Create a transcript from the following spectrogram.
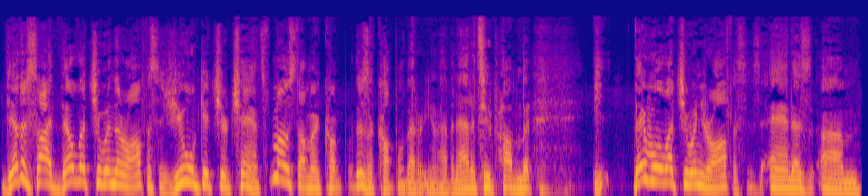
the other side, they'll let you in their offices. You will get your chance. Most of them, there's a couple that are, you know, have an attitude problem, but they will let you in your offices. And as, um,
